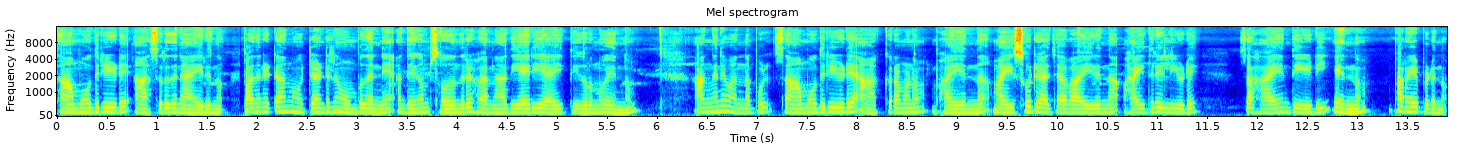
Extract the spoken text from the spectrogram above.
സാമൂതിരിയുടെ ആശ്രിതനായിരുന്നു. പതിനെട്ടാം നൂറ്റാണ്ടിന് മുമ്പ് തന്നെ അദ്ദേഹം സ്വതന്ത്ര ഭരണാധികാരിയായി തീർന്നു എന്നും അങ്ങനെ വന്നപ്പോൾ സാമൂതിരിയുടെ ആക്രമണം ഭയന്ന് മൈസൂർ രാജാവായിരുന്ന ഹൈദരലിയുടെ സഹായം തേടി എന്നും പറയപ്പെടുന്നു.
